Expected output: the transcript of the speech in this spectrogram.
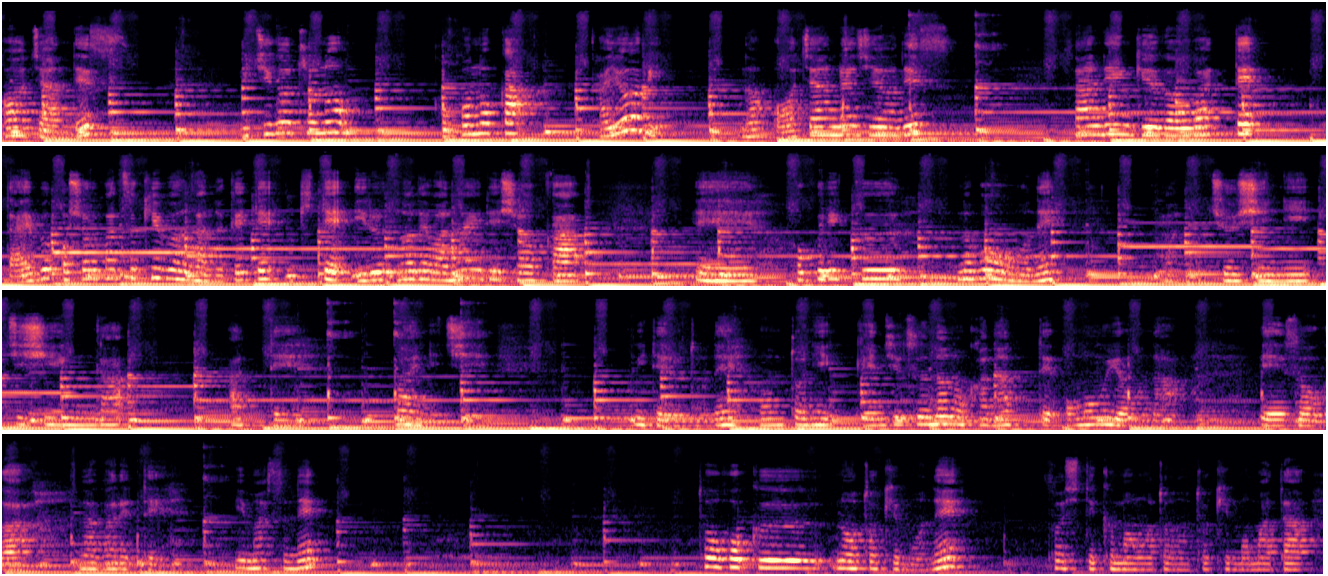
おーちゃんです。1月の9日火曜日のおーちゃんラジオです。3連休が終わってだいぶお正月気分が抜けてきているのではないでしょうか、えー、北陸の方をねあの中心に地震があって毎日見てるとね本当に現実なのかなって思うような映像が流れていますね。東北の時もねそして熊本の時もまた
